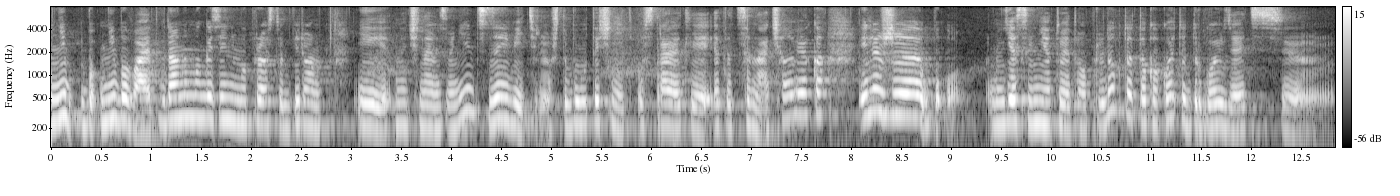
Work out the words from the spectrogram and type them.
не, не бывает в данном магазине, мы просто берем и начинаем звонить заявителю, чтобы уточнить, устраивает ли эта цена человека, или же, если нету этого продукта, то какой-то другой взять э,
